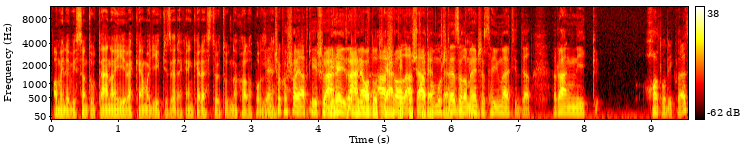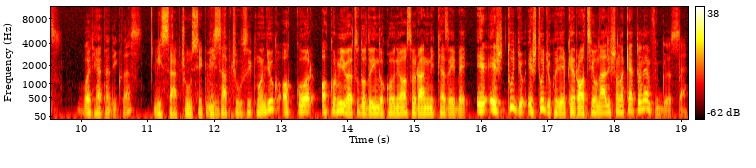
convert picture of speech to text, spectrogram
amire viszont utána éveken vagy évtizedeken keresztül tudnak alapozni. Igen, csak a saját későbbi pláne, helyzetét pláne adott játékos alá, ha most ezzel a Manchester United-del Rangnick hatodik lesz, vagy hetedik lesz. Visszább csúszik. Visszább csúszik mondjuk, akkor, akkor mivel tudod indokolni azt, hogy Rangnick kezébe? És, és, tudjuk, és tudjuk, hogy egyébként racionálisan a kettő nem függ össze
